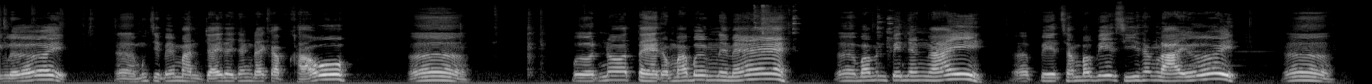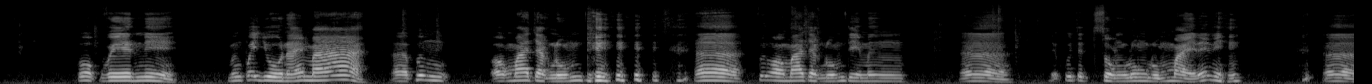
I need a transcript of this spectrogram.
งเลยเออมึงจะไปมั่นใจได้ยังไงกับเขา เออ เปิดนอแตดออกมาเบิ้งได้ไหมเออว่ามันเป็นยังไงเออเปรตสัมภเวสีทั้งหลายเอ้ยเออพวกเวนนี่ มึงไปอยู่ไหนมาเออเพิ่ง ออกมาจากหลุมทีเออเพิ่งออกมาจากหลุมทีมึง เออ เดี๋ยวกูจะส่งลงหลุมใหม่ได้นี่ เออ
